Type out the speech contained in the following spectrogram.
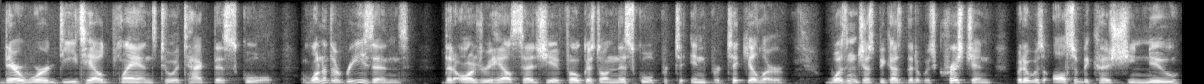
there were detailed plans to attack this school. One of the reasons that Audrey Hale said she had focused on this school in particular wasn't just because that it was Christian, but it was also because she knew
